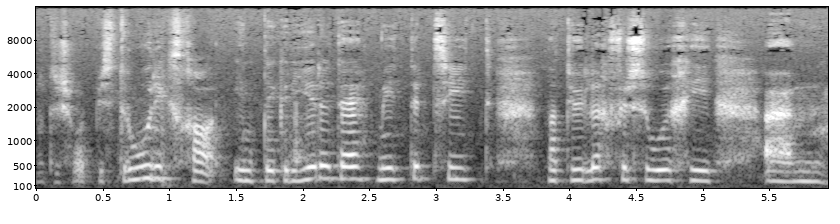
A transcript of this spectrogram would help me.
oder schon etwas Trauriges kann integrieren mit der Zeit. Natürlich versuche ich, ähm,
